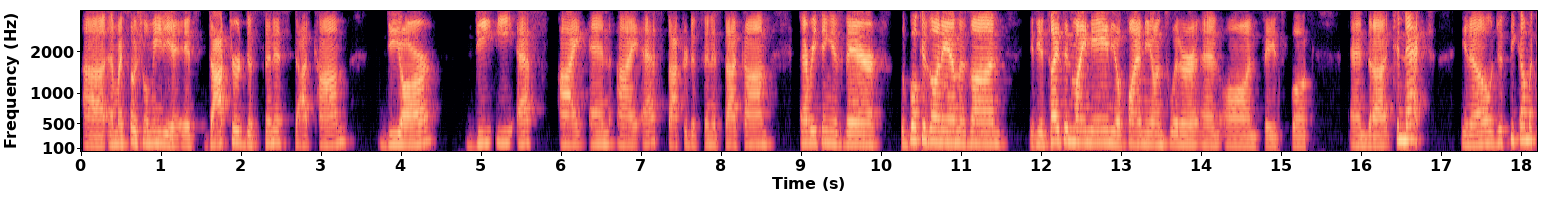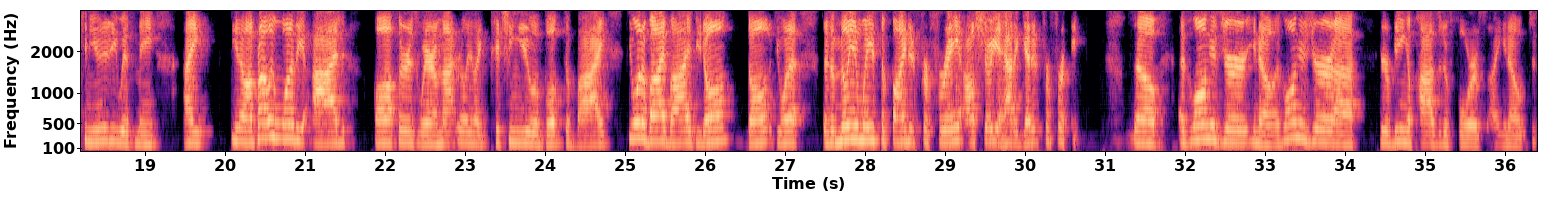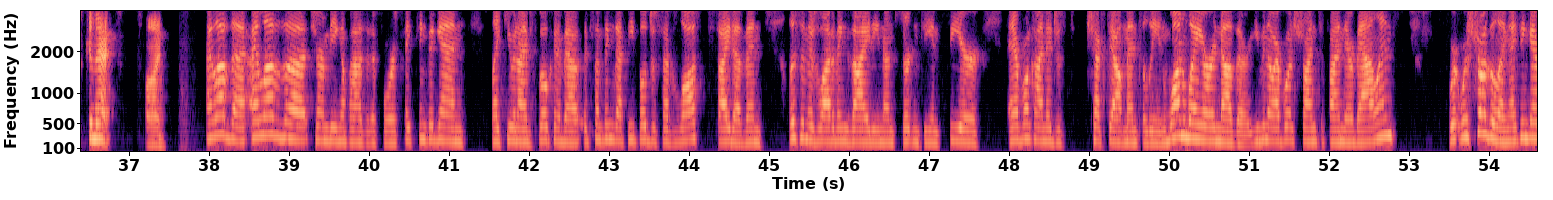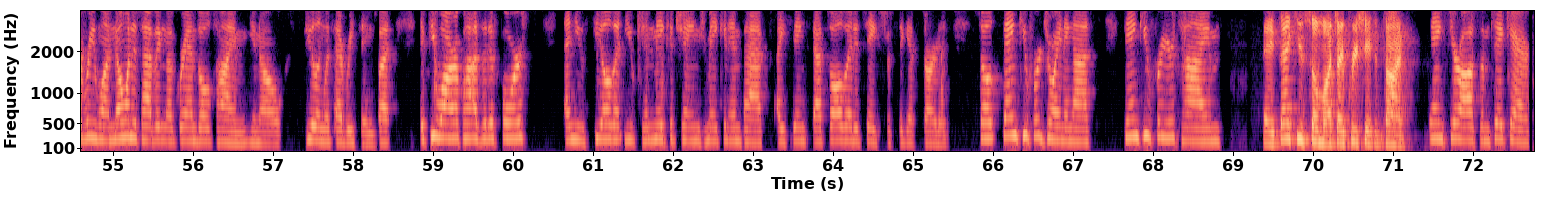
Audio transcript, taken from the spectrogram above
uh, and my social media. It's drdefinis.com, D R D E F I N I S, drdefinis.com. Everything is there. The book is on Amazon. If you type in my name, you'll find me on Twitter and on Facebook. And uh, connect, you know, just become a community with me. I, you know, I'm probably one of the odd authors where I'm not really like pitching you a book to buy. If you want to buy, buy. If you don't, don't. If you want to, there's a million ways to find it for free. I'll show you how to get it for free. So as long as you're, you know, as long as you're, uh, you're being a positive force, you know, just connect. It's fine. I love that. I love the term being a positive force. I think again, like you and I have spoken about, it's something that people just have lost sight of. And listen, there's a lot of anxiety and uncertainty and fear and everyone kind of just checked out mentally in one way or another even though everyone's trying to find their balance we're, we're struggling. I think everyone no one is having a grand old time you know dealing with everything. But if you are a positive force and you feel that you can make a change make an impact i think that's all that it takes just to get started. So thank you for joining us. Thank you for your time. Hey thank you so much. I appreciate the time. Thanks. You're awesome. Take care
